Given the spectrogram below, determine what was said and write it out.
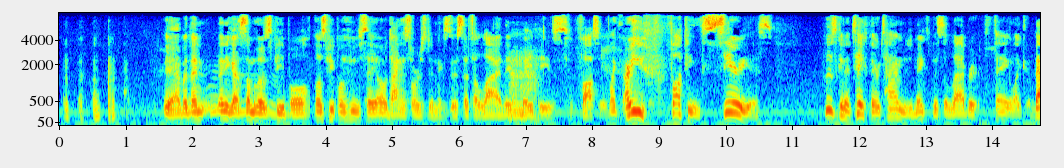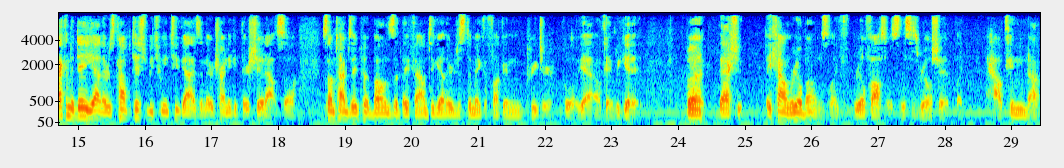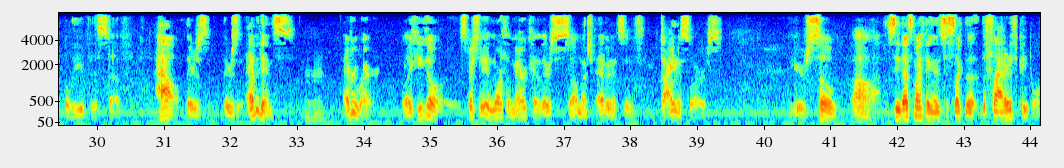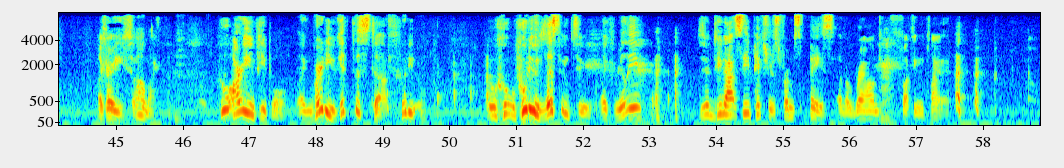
Yeah, but then then you got some of those people, those people who say, "Oh, dinosaurs didn't exist." That's a lie. They made these fossils. Like, are you fucking serious? Who's gonna take their time to make this elaborate thing? Like back in the day, yeah, there was competition between two guys, and they were trying to get their shit out. So sometimes they'd put bones that they found together just to make a fucking creature. Cool, yeah, okay, we get it. But they actually they found real bones, like real fossils. This is real shit. Like, how can you not believe this stuff? How? There's there's evidence Mhm. everywhere. Like you go, especially in North America, there's so much evidence of dinosaurs. You're so oh, see that's my thing. It's just like the the flat Earth people. Like, are you? Oh my, who are you people? Like, where do you get this stuff? Who do you, who, who do you listen to? Like, really? Do, do you not see pictures from space of a round fucking planet?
